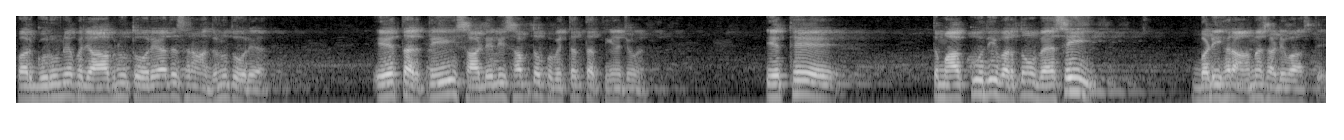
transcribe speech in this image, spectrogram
ਪਰ ਗੁਰੂ ਨੇ ਪੰਜਾਬ ਨੂੰ ਤੋਰਿਆ ਤੇ ਸਰਹੰਦ ਨੂੰ ਤੋਰਿਆ। ਇਹ ਧਰਤੀ ਸਾਡੇ ਲਈ ਸਭ ਤੋਂ ਪਵਿੱਤਰ ਧਰਤੀਆਂ ਚੋਂ ਹੈ। ਇੱਥੇ ਤਮਾਕੂ ਦੀ ਵਰਤੋਂ ਵੈਸੇ ਹੀ ਬੜੀ ਹਰਾਮ ਹੈ ਸਾਡੇ ਵਾਸਤੇ।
